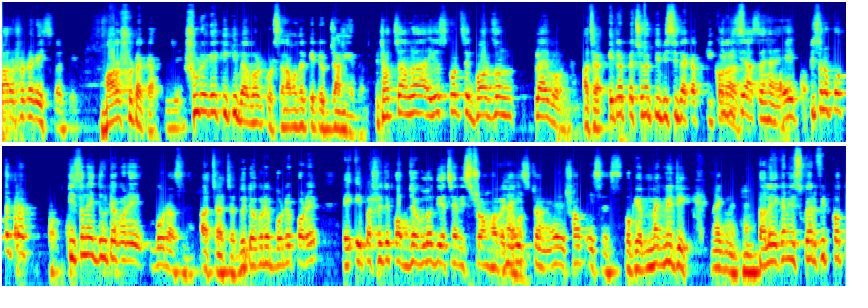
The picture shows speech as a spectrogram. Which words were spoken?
বারোশো টাকা স্কোয়ার ফিট বারোশো টাকা। সুরেগে কি কি ব্যবহার করছেন আমাদেরকে একটু জানিয়ে দেন। এটা হচ্ছে আমরা ইউজ করছি গর্জন প্লাইবোর্ড আচ্ছা এটার পেছনে পিবিসি ব্যাকআপ কি করা আছে? আছে হ্যাঁ। এই পিছনে প্রত্যেকটা পিছনে দুইটা করে বোর্ড আছে। আচ্ছা আচ্ছা দুইটা করে বোর্ডের পরে এই এই পাশে যে কবজাগুলো দিয়েছেন স্ট্রং হবে হ্যাঁ স্ট্রং সব এসএস ওকে ম্যাগনেটিক ম্যাগনেট হ্যাঁ। তাহলে এখানে স্কোয়ার ফিট কত?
